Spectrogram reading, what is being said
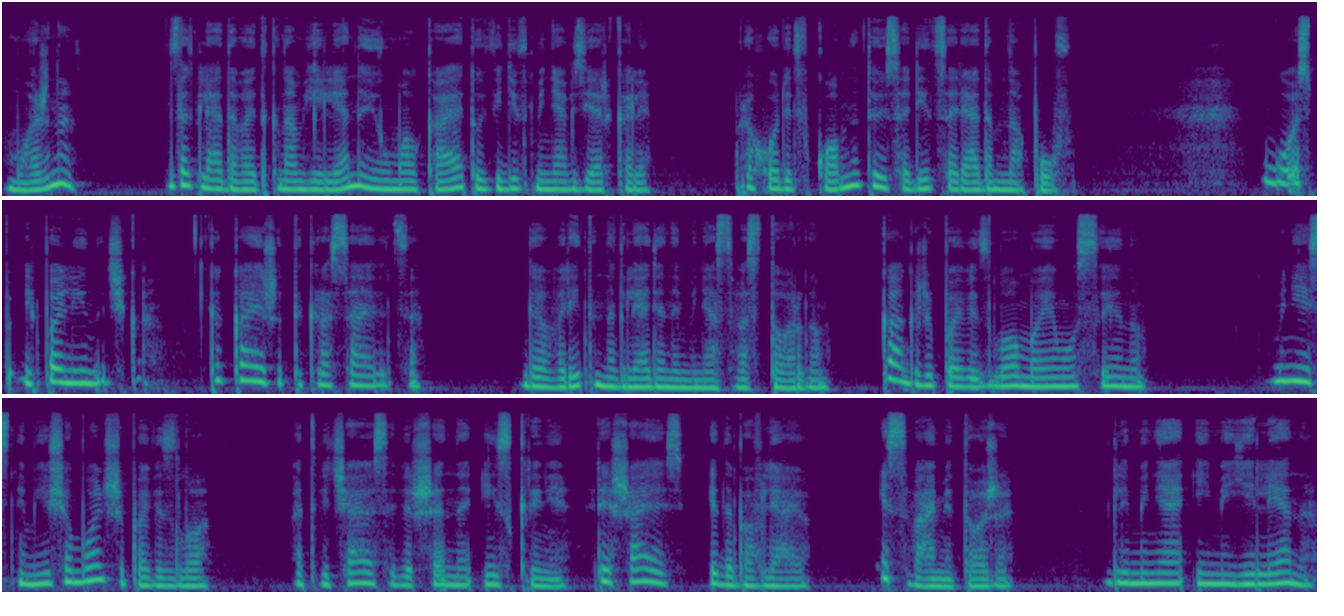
«Можно?» Заглядывает к нам Елена и умолкает, увидев меня в зеркале. Проходит в комнату и садится рядом на пуф. «Господи, Полиночка, какая же ты красавица!» Говорит она, глядя на меня с восторгом. «Как же повезло моему сыну!» «Мне с ним еще больше повезло!» Отвечаю совершенно искренне, решаюсь и добавляю. «И с вами тоже!» Для меня имя Елена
